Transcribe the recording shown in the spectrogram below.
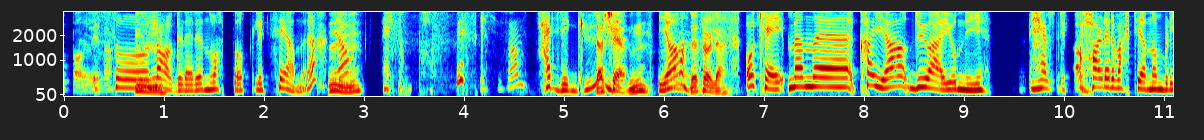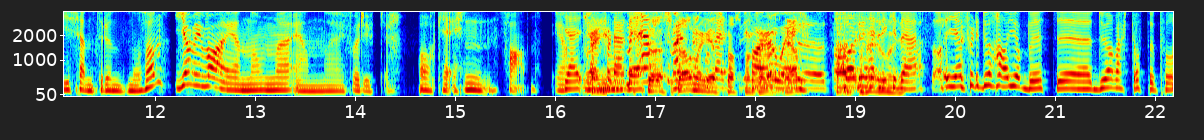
opp, så Mm. lager dere noe attåt litt senere. Ja. Mhm. Helt fantastisk. Ikke sant? Herregud. Det er skjeden. Ja, Det føler jeg. ok, men eh, Kaja, du er jo ny. Helt riktig. Har dere vært gjennom Bli kjent-runden og sånn? Ja, vi var gjennom en eh, i forrige uke. Ok, Mm. faen. Ja. Jeg, ja, for det er det. Spør- spør meg et spørsmål til. Ja. Var du heller ikke det? Ja, fordi du har jobbet eh, Du har vært oppe på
